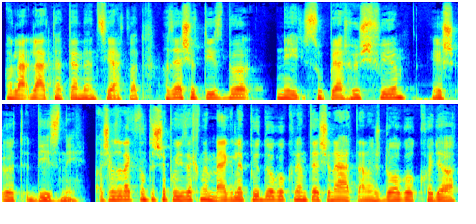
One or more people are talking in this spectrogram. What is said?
látni a tendenciákat. Az első tízből négy szuperhős film, és öt Disney. És az a legfontosabb, hogy ezek nem meglepő dolgok, hanem teljesen általános dolgok, hogy, a,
